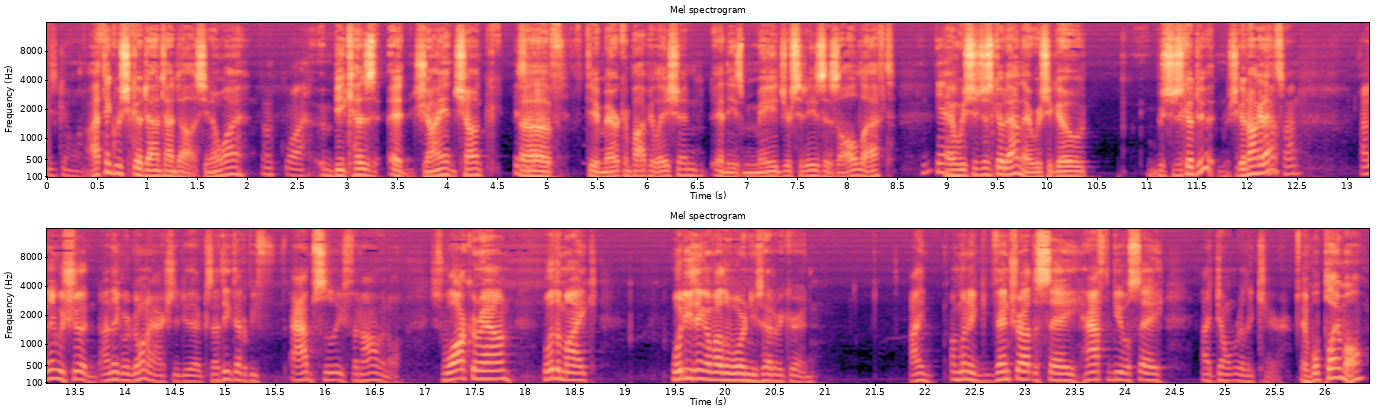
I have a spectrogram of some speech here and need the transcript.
is going on. I think we should go downtown Dallas. You know why? Uh, Why? Because a giant chunk Is of the American population in these major cities is all left, Yeah, and we should just go down there. We should go. We should just go do it. We should go knock it that's out. fine. I think we should. I think we're going to actually do that because I think that'll be absolutely phenomenal. Just walk around with a mic. What do you think about the war in side of Ukraine? I I'm going to venture out to say half the people say I don't really care. And we'll play them all.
